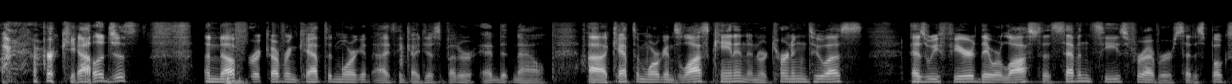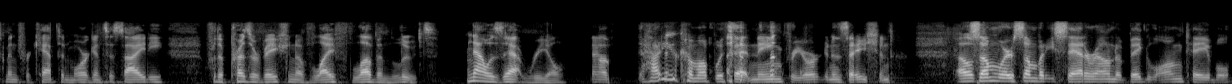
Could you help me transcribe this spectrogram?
archaeologists enough for recovering Captain Morgan. I think I just better end it now. Uh, Captain Morgan's lost cannon and returning to us. As we feared, they were lost to the seven seas forever, said a spokesman for Captain Morgan Society for the Preservation of Life, Love, and Loot. Now, is that real? How do you come up with that name for your organization? Oh, Somewhere somebody sat around a big long table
